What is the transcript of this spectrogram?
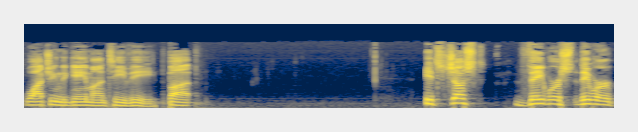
watching the game on TV, but it's just they were they were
